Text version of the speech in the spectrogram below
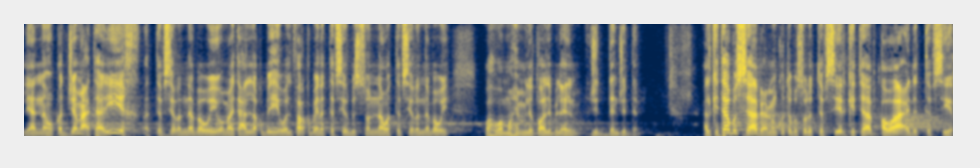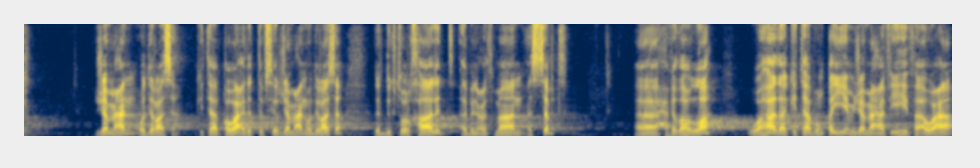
لأنه قد جمع تاريخ التفسير النبوي وما يتعلق به والفرق بين التفسير بالسنة والتفسير النبوي وهو مهم لطالب العلم جدا جدا. الكتاب السابع من كتب أصول التفسير كتاب قواعد التفسير جمعا ودراسة. كتاب قواعد التفسير جمعا ودراسة للدكتور خالد بن عثمان السبت. آه، حفظه الله. وهذا كتاب قيم جمع فيه فأوعى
